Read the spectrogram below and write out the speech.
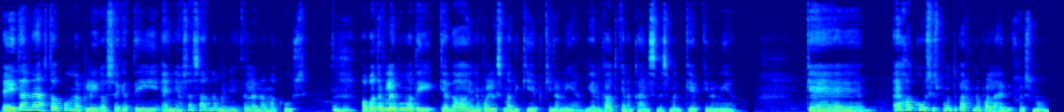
ε, ήταν αυτό που με πλήγωσε γιατί ένιωσα σαν να μην ήθελε να με ακούσει. Οπότε βλέπουμε ότι και εδώ είναι πολύ σημαντική η επικοινωνία. Γενικά ό,τι και να κάνεις είναι σημαντική η επικοινωνία. Και έχω ακούσει, ας πούμε, ότι υπάρχουν πολλά είδη χωρισμών.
